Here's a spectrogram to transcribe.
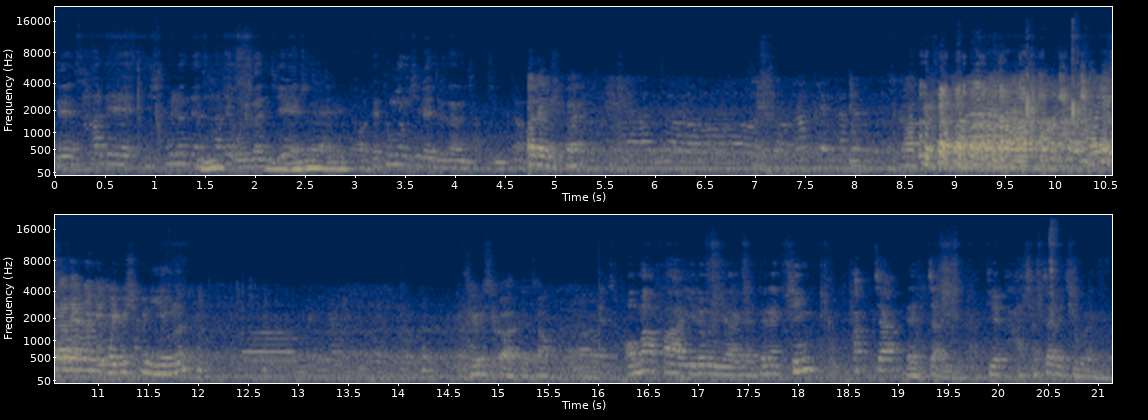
네, 4대 28년 된 4대 월간지에 어, 대통령실에 들어가는 잡지입니다. 뭐가 되고 싶어요? 카페 카페 사장님이 되고 싶은 이유는 재밌을 것 같아서 엄마 아빠 이름을 이야기할 때는 김 학자 레자입니다. 뒤에 다 자자를 집어넣습니다.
